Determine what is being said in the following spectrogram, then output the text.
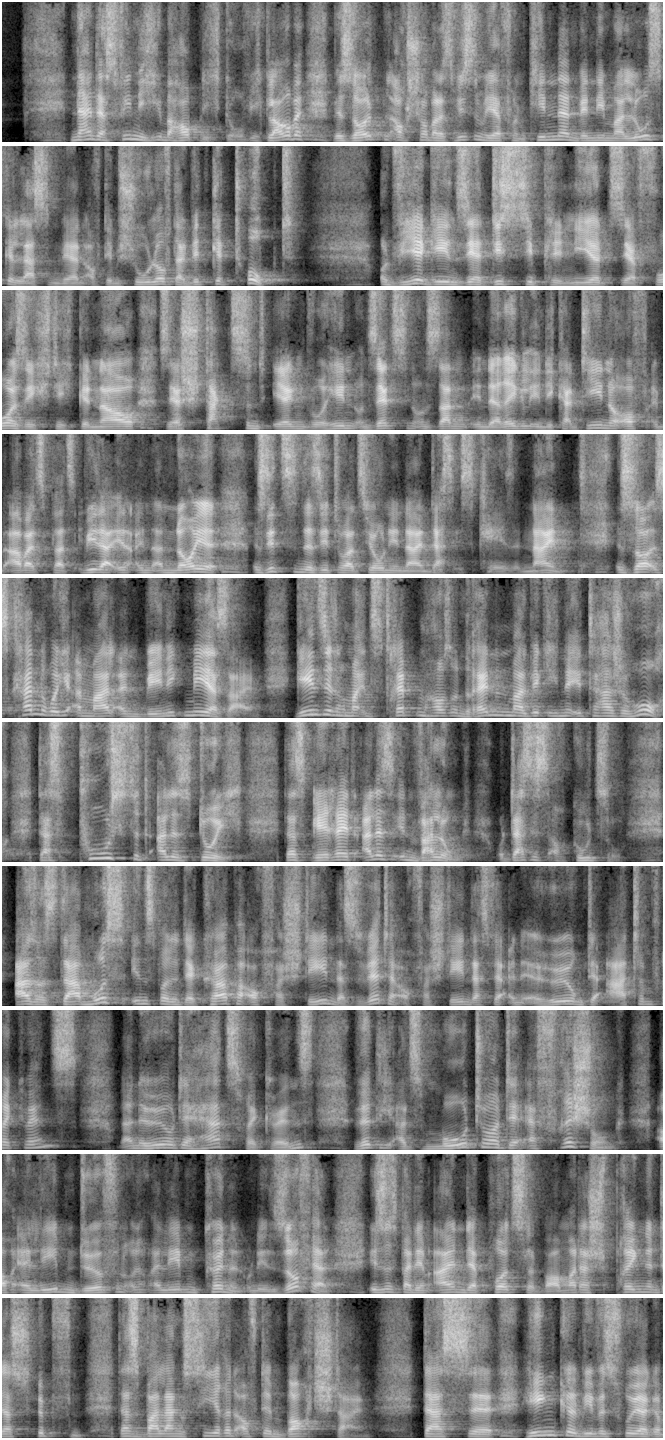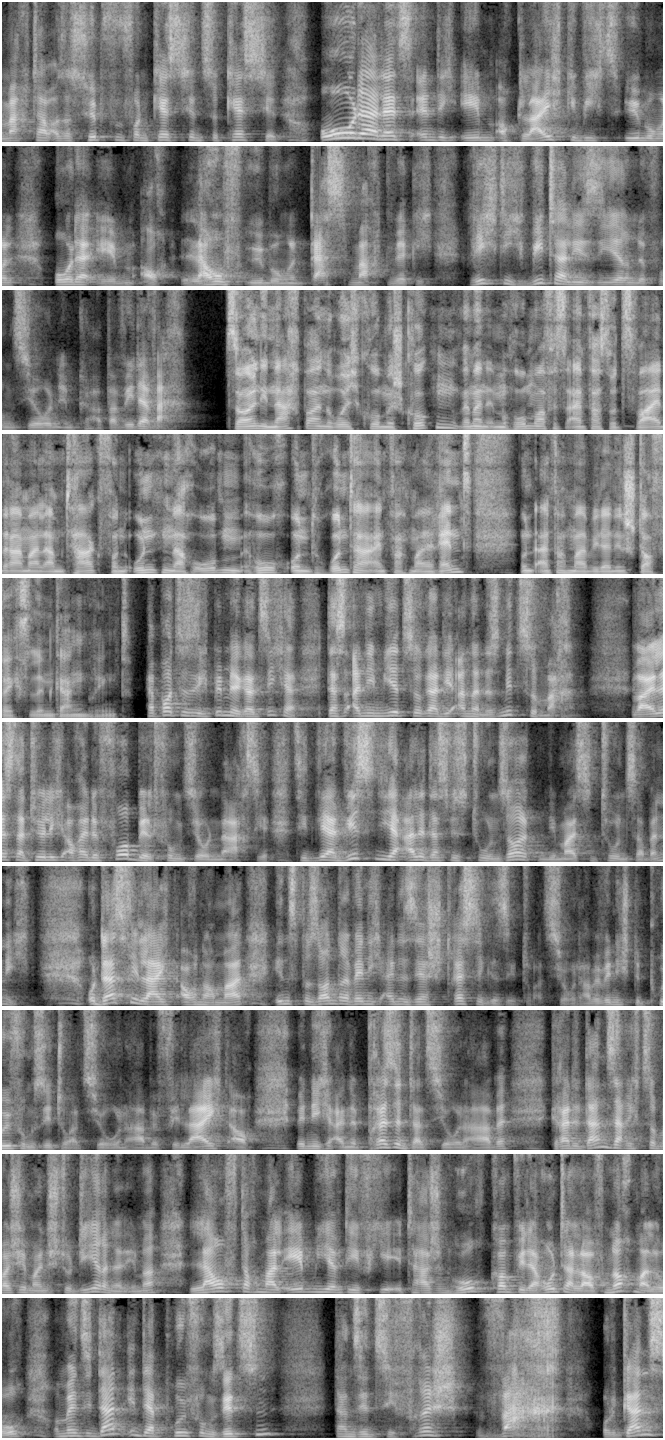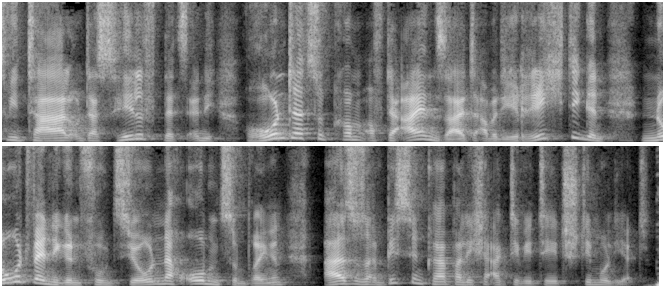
Nein, das finde ich überhaupt nicht doof. Ich glaube, wir sollten auch schon mal, das wissen wir ja von Kindern, wenn die mal losgelassen werden auf dem Schulhof, dann wird getobt. Und wir gehen sehr diszipliniert, sehr vorsichtig, genau, sehr stackzend irgendwo hin und setzen uns dann in der Regel in die Kantine oft im Arbeitsplatz wieder in, in eine neue sitzende Situation hinein. Das ist Käse. Nein. Es, es kann ruhig einmal ein wenig mehr sein. Gehen Sie doch mal ins Treppenhaus und rennen mal wirklich eine Etage hoch. Das pustet alles durch. Das gerät alles in Wallung. Und das ist auch gut so. Also da muss insbesondere der Körper auch verstehen, das wird er auch verstehen, dass wir eine Erhöhung der Atemfrequenz und eine Erhöhung der Herzfrequenz wirklich Motor der Erfrischung auch erleben dürfen und auch erleben können. Und insofern ist es bei dem einen der Purzelbaum mal das Springen, das Hüpfen, das Balancieren auf dem Bordstein, das äh, Hinkeln, wie wir es früher gemacht haben, also das Hüpfen von Kästchen zu Kästchen oder letztendlich eben auch Gleichgewichtsübungen oder eben auch Laufübungen. Das macht wirklich richtig vitalisierende Funktionen im Körper wieder wach sollen die Nachbarn ruhig komisch gucken, wenn man im Homeoffice einfach so zwei, dreimal am Tag von unten nach oben, hoch und runter einfach mal rennt und einfach mal wieder den Stoffwechsel in Gang bringt. Herr Potzes, ich bin mir ganz sicher, das animiert sogar die anderen, das mitzumachen, weil es natürlich auch eine Vorbildfunktion nachsieht. Wir wissen ja alle, dass wir es tun sollten, die meisten tun es aber nicht. Und das vielleicht auch nochmal, insbesondere wenn ich eine sehr stressige Situation habe, wenn ich eine Prüfungssituation habe, vielleicht auch, wenn ich eine Präsentation habe. Gerade dann sage ich zum Beispiel meinen Studierenden immer, lauf doch mal eben hier die vier Etagen hoch, kommt wieder runter, lauft nochmal hoch. Und wenn Sie dann in der Prüfung sitzen, dann sind Sie frisch, wach und ganz vital und das hilft letztendlich runterzukommen auf der einen Seite, aber die richtigen, notwendigen Funktionen nach oben zu bringen, also so ein bisschen körperliche Aktivität stimuliert.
